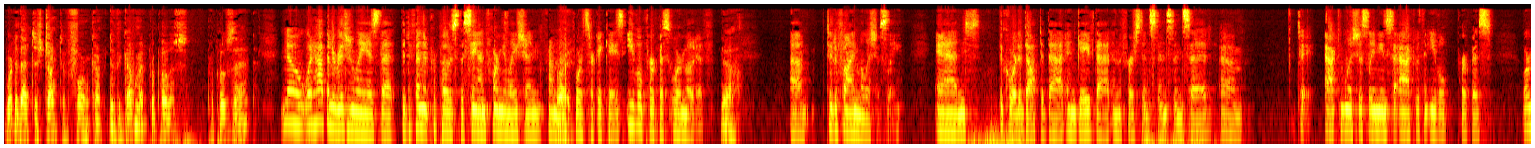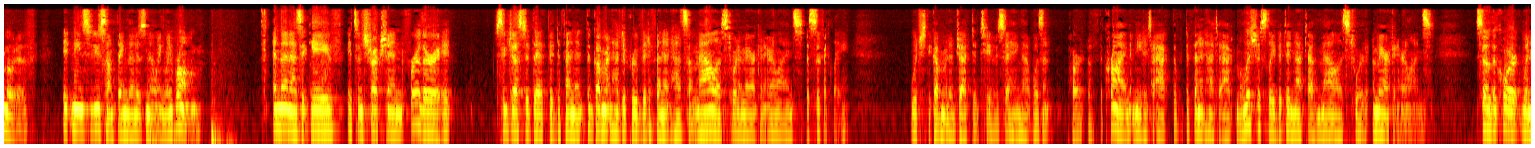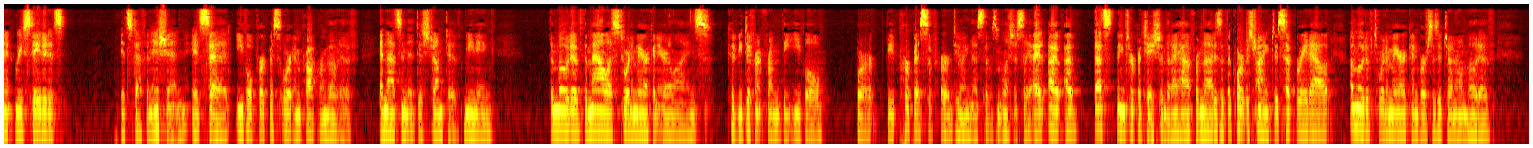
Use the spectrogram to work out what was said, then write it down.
where did that disjunctive form come? Did the government propose propose that? No, what happened originally is that the defendant proposed the SAND formulation from the Fourth Circuit case, evil purpose or motive. Yeah. um, to define maliciously. And the court adopted that and gave that in the first instance and said um, to act maliciously means to act with an evil purpose or motive. It means to do something that is knowingly wrong. And then as it gave its instruction further, it suggested that the defendant, the government had to prove the defendant had some malice toward American Airlines specifically, which the government objected to, saying that wasn't part of the crime. It needed to act, the defendant had to act maliciously, but didn't have to have malice toward American Airlines. So the court, when it restated its its definition, it said evil purpose or improper motive, and that's in the disjunctive, meaning the motive, the malice toward American Airlines could be different from the evil or the purpose of her doing this that was maliciously. That's the interpretation that I have from that, is that the court was trying to separate out a motive toward American versus a general motive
